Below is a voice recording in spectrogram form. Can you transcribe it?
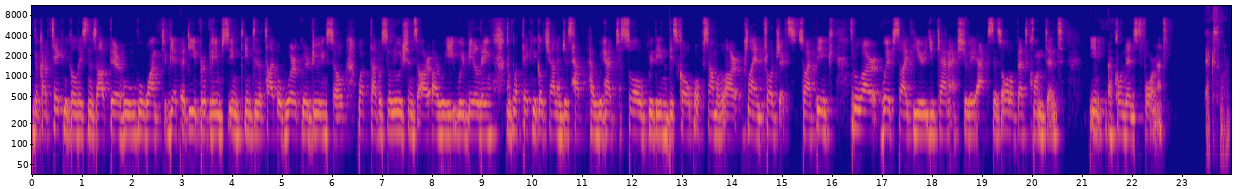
the kind of technical listeners out there who, who want to get a deeper glimpse in, into the type of work we're doing. So what type of solutions are, are we, we building and what technical challenges have, have we had to solve within the scope of some of our client projects. So I think through our website you you can actually access all of that content in a condensed format. Excellent.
